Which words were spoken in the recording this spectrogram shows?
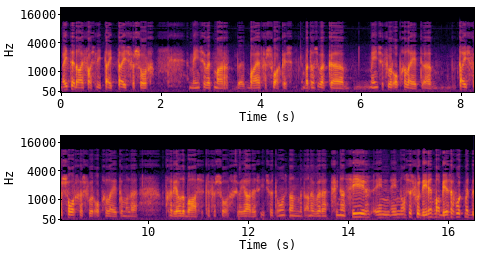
buite daai fasiliteit tuis versorg. Mense wat maar baie verswak is wat ons ook uh mense vooropgelei het, uh tuisversorgers vooropgelei het om hulle gereelde basis te versorg. So ja, dis iets wat ons dan met ander woorde finansier en en ons is voortdurend maar besig ook met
